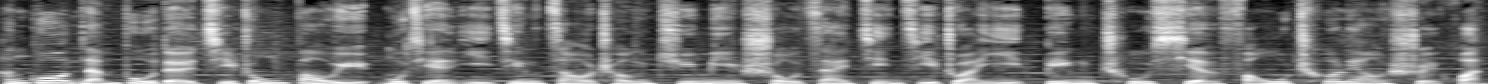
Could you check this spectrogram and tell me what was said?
韩国南部的集中暴雨目前已经造成居民受灾紧急转移，并出现房屋车辆水患。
